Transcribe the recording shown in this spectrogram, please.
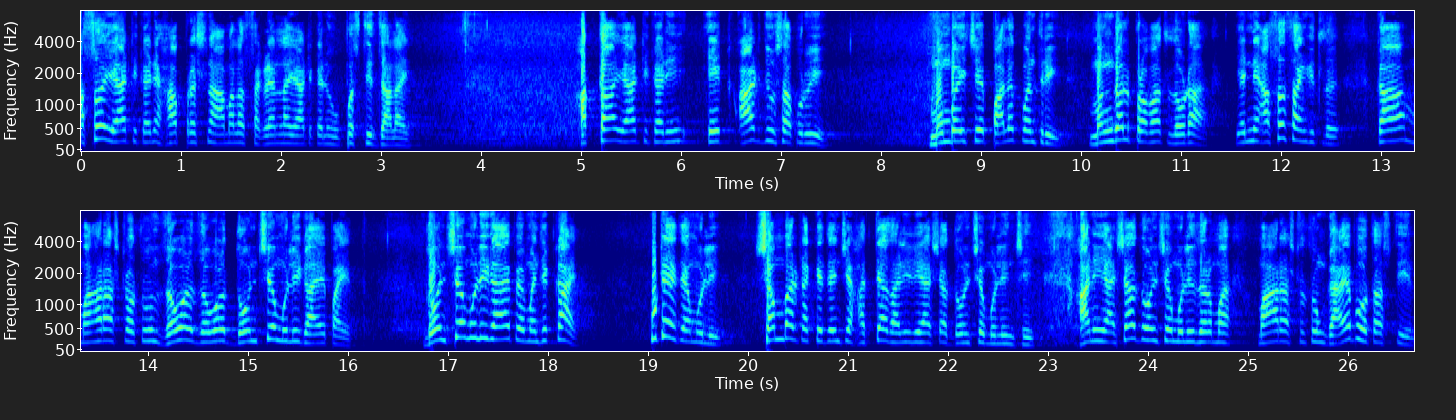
असं या ठिकाणी हा प्रश्न आम्हाला सगळ्यांना या ठिकाणी उपस्थित झाला आहे आत्ता या ठिकाणी एक आठ दिवसापूर्वी मुंबईचे पालकमंत्री मंगल प्रभात लोढा यांनी असं सांगितलं का महाराष्ट्रातून जवळजवळ दोनशे मुली गायब आहेत. दोनशे मुली गायब आहे म्हणजे काय? कुठे आहे त्या मुली? शंभर टक्के त्यांची हत्या झालेली आहे अशा दोनशे मुलींची. आणि अशा दोनशे मुली जर मा महाराष्ट्रातून गायब होत असतील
